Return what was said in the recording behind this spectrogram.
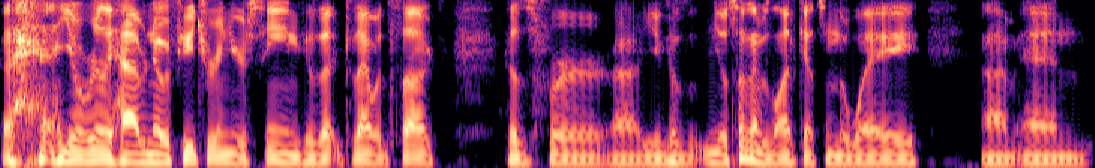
you'll really have no future in your scene because that because that would suck because for uh, you because you know sometimes life gets in the way um, and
